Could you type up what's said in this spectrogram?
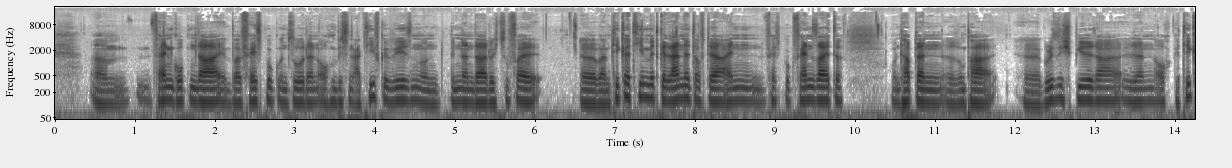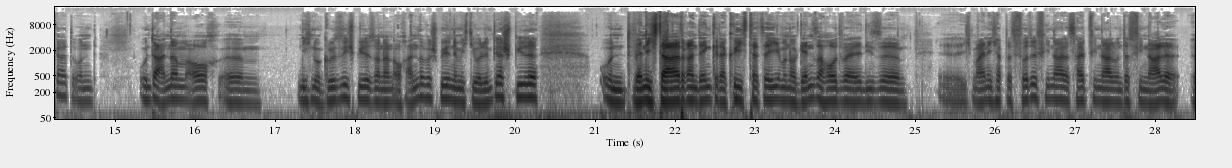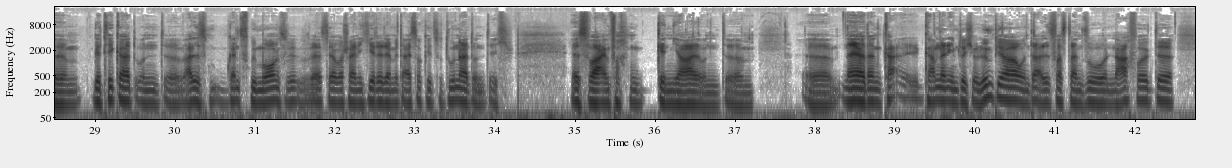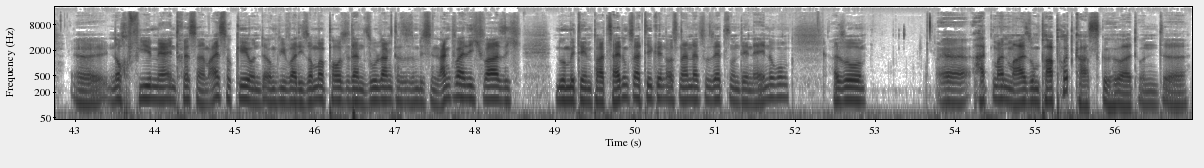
ähm, Fangruppen da bei Facebook und so dann auch ein bisschen aktiv gewesen und bin dann da durch Zufall äh, beim Ticker-Team mitgelandet auf der einen Facebook-Fanseite und habe dann äh, so ein paar äh, Grizzly-Spiele da dann auch getickert und unter anderem auch ähm, nicht nur Grizzly-Spiele, sondern auch andere Spiele, nämlich die Olympiaspiele. Und wenn ich da dran denke, da kriege ich tatsächlich immer noch Gänsehaut, weil diese, äh, ich meine, ich habe das Viertelfinale, das Halbfinale und das Finale ähm, getickert und äh, alles ganz früh morgens, weiß ja wahrscheinlich jeder, der mit Eishockey zu tun hat. Und ich, es war einfach genial und ähm, äh, naja, dann ka kam dann eben durch Olympia und alles, was dann so nachfolgte, äh, noch viel mehr Interesse am Eishockey und irgendwie war die Sommerpause dann so lang, dass es ein bisschen langweilig war, sich nur mit den paar Zeitungsartikeln auseinanderzusetzen und den Erinnerungen. Also äh, hat man mal so ein paar Podcasts gehört und äh,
